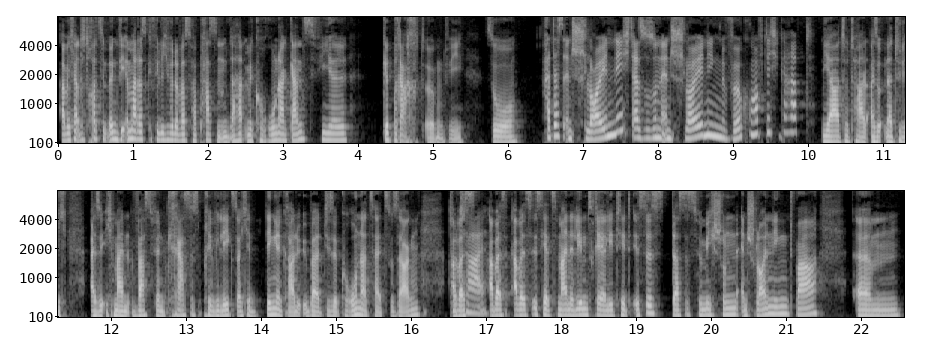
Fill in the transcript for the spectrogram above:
Aber ich hatte trotzdem irgendwie immer das Gefühl, ich würde was verpassen. Und da hat mir Corona ganz viel gebracht irgendwie. So, hat das entschleunigt, also so eine entschleunigende Wirkung auf dich gehabt? Ja, total. Also natürlich, also ich meine, was für ein krasses Privileg, solche Dinge gerade über diese Corona-Zeit zu sagen. Total. Aber es, aber, es, aber es ist jetzt meine Lebensrealität, ist es, dass es für mich schon entschleunigend war. Ähm,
